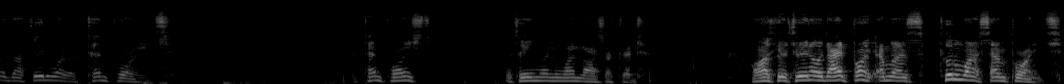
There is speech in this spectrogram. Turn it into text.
Oh, the third one with 10 points. 10 points with 3 1 1 loss record. I was going 3 0 9 points. I was 2 1 7 points.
